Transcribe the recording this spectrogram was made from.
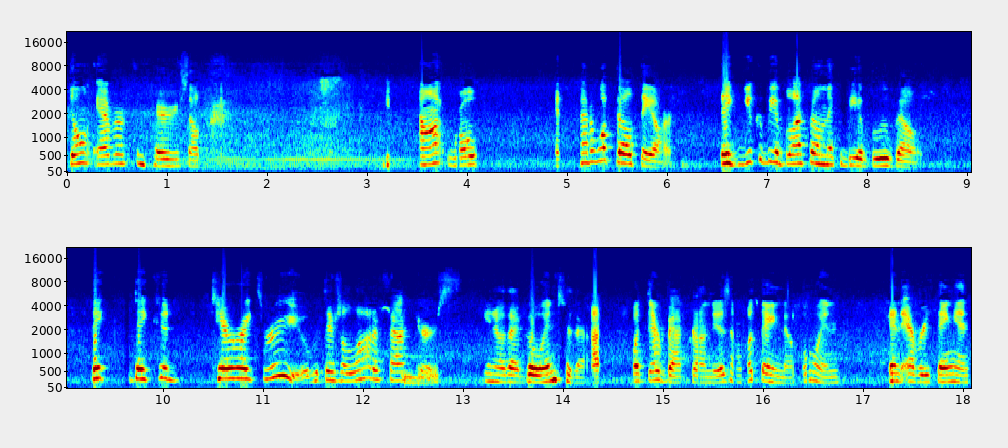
"Don't ever compare yourself. Cannot roll, no matter what belt they are. They you could be a black belt and they could be a blue belt. They they could tear right through you, but there's a lot of factors, you know, that go into that. What their background is and what they know and and everything. And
